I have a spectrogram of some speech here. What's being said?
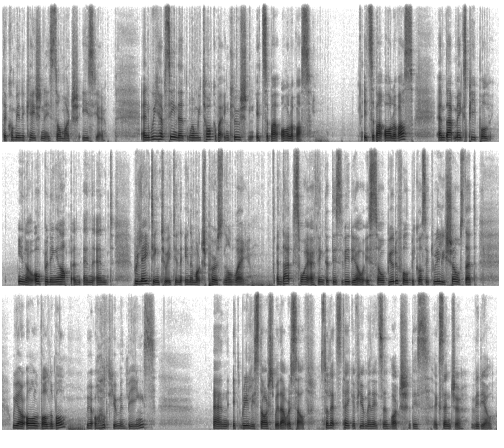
the communication is so much easier. And we have seen that when we talk about inclusion, it's about all of us. It's about all of us, and that makes people, you know, opening up and, and, and relating to it in, in a much personal way. And that's why I think that this video is so beautiful because it really shows that we are all vulnerable, we are all human beings, and it really starts with ourselves. So let's take a few minutes and watch this Accenture video.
